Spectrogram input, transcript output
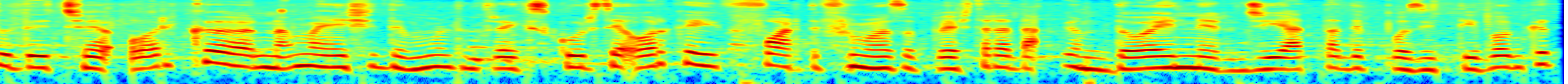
Știu de ce, orică n-am mai ieșit de mult într-o excursie, orică e foarte frumoasă peștera, dar îmi dă o energie atât de pozitivă încât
